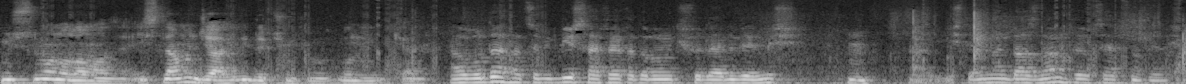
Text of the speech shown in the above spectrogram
Müslüman olamaz. Yani. İslam'ın cahilidir çünkü bu, bunu inkar eden. Ama burada hatta bir, bir sayfaya kadar onun küfürlerini vermiş. Hı. Ha, İşte ondan bazılarını okuyor, yoksa hepsini okuyor. işte.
